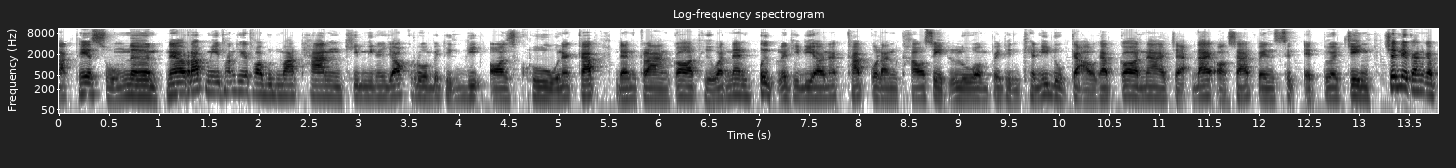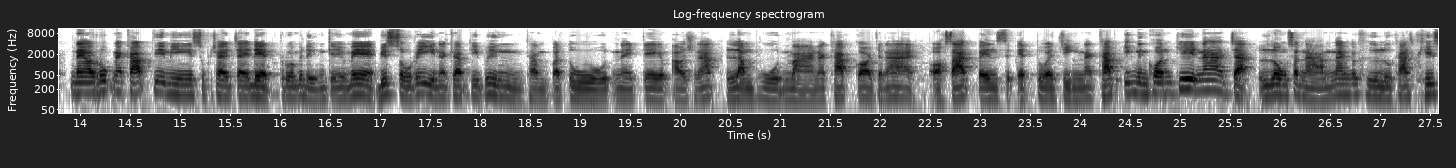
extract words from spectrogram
ลักษ์เทศสูงเนิน แนวรับมีทั้งเทียทรบุญมาทัน คิมมินายอกรวมไปถึงดิออนสครูนะครับแดนกลางก็ถือว่าแน่นน่นปึกเลยทีเดียวนะครับโกลันคาวสิตรวมไปถึงเคนนี่ดูเก่าครับก็น่าจะได้ออกสตาร์เป็น 11 ตัวจริง เช่นเดียวกันกับแนวรุกนะครับที่มีสุภชัยใจเด็ด รวมไปถึงเกยเม่บิสโซรี่นะครับที่เพิ่งทำประตูในเกมเอาชนะลำพูนมานะครับก็จะได้ออกสตาร์เป็น 11 ตัวจริงนะครับอีกหนึ่งคนที่น่าจะลงสนามนั่นก็คือลูคัสคริส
